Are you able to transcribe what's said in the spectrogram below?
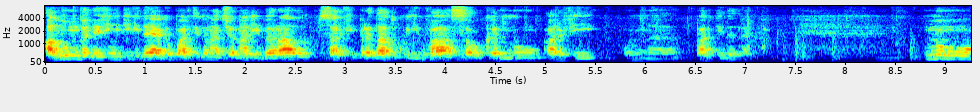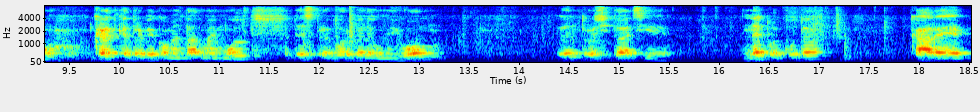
alungă definitiv ideea că Partidul Național Liberal s-ar fi predat cuiva sau că nu ar fi un uh, partid de dreapta. Nu cred că trebuie comentat mai mult despre vorbele unui om într-o situație neplăcută, care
